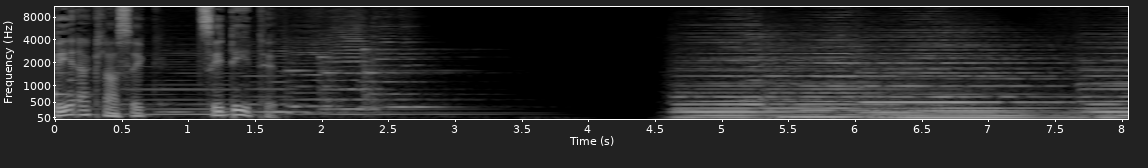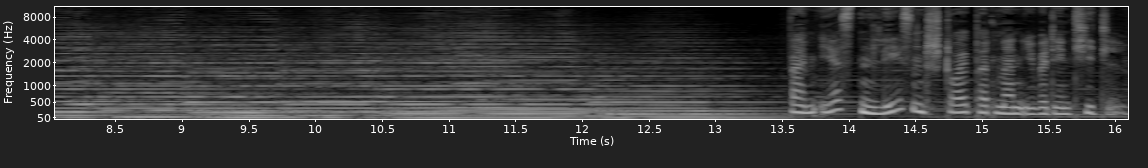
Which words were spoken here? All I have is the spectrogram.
BR Klassik CD-Tipp Beim ersten Lesen stolpert man über den Titel.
